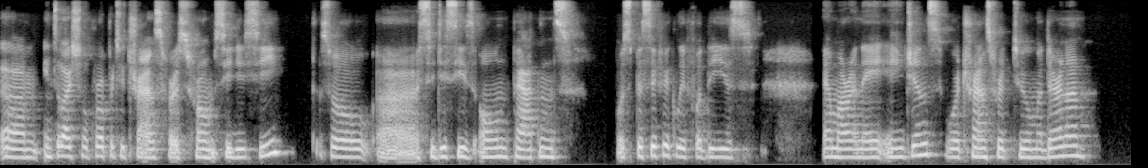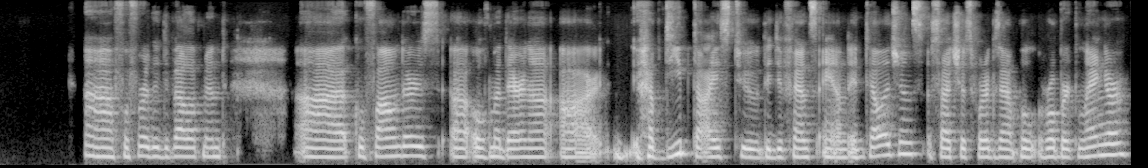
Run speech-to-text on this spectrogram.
um, intellectual property transfers from CDC so uh, CDC's own patents were specifically for these mRNA agents were transferred to Moderna uh, for further development. Uh, co-founders uh, of Moderna are have deep ties to the defense and intelligence, such as, for example, Robert Langer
